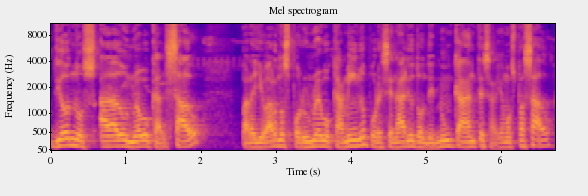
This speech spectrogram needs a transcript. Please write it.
Dios nos ha dado un nuevo calzado para llevarnos por un nuevo camino, por escenarios donde nunca antes habíamos pasado.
